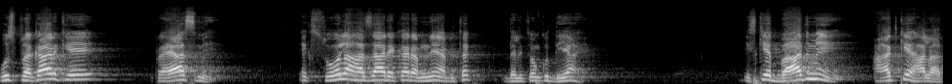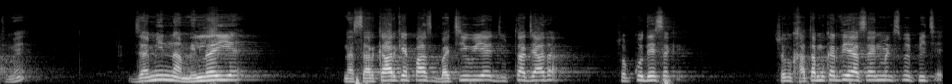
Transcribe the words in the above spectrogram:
उस प्रकार के प्रयास में एक सोलह हज़ार एकड़ हमने अभी तक दलितों को दिया है। इसके बाद में, आज के हालात में, ज़मीन ना मिल रही है, ना सरकार के पास बची हुई है जितना ज़्यादा सबको दे सके। सब खत्म कर दिया असाइनमेंट्स में पीछे।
